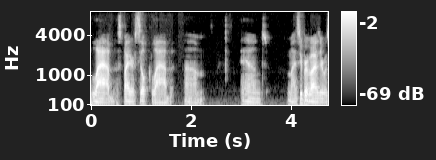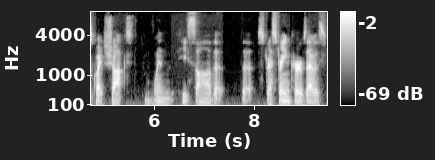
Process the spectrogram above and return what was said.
lab, a spider silk lab, um, and my supervisor was quite shocked when he saw the the stress strain curves I was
